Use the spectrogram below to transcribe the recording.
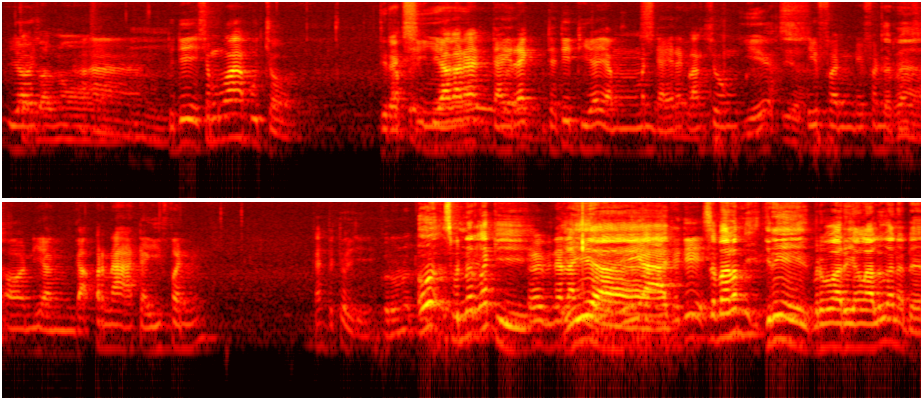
Ya, jadwalno ah. Hmm. Jadi semua Pujo. direksinya Iya karena direct, jadi dia yang mendirect langsung yes Iya. event-event Karena- Black on yang nggak pernah ada event. Kan betul sih. Oh, sebentar lagi. Bentar lagi. Iya. Iya, jadi- semalam gini, beberapa hari yang lalu kan ada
